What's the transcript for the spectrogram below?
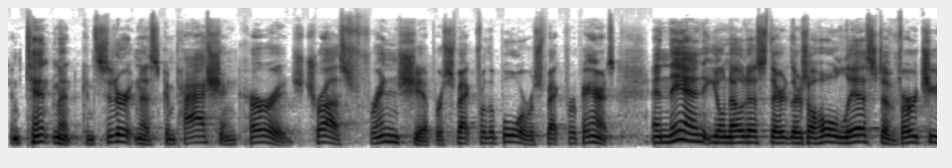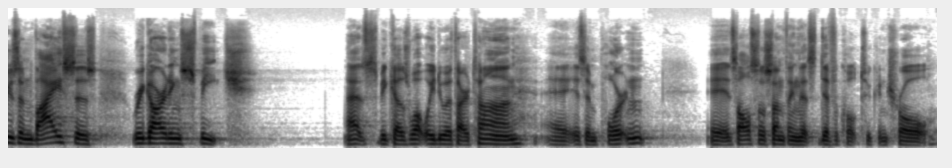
contentment, considerateness, compassion, courage, trust, friendship, respect for the poor, respect for parents. And then you'll notice there, there's a whole list of virtues and vices regarding speech. That's because what we do with our tongue eh, is important. It's also something that's difficult to control.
